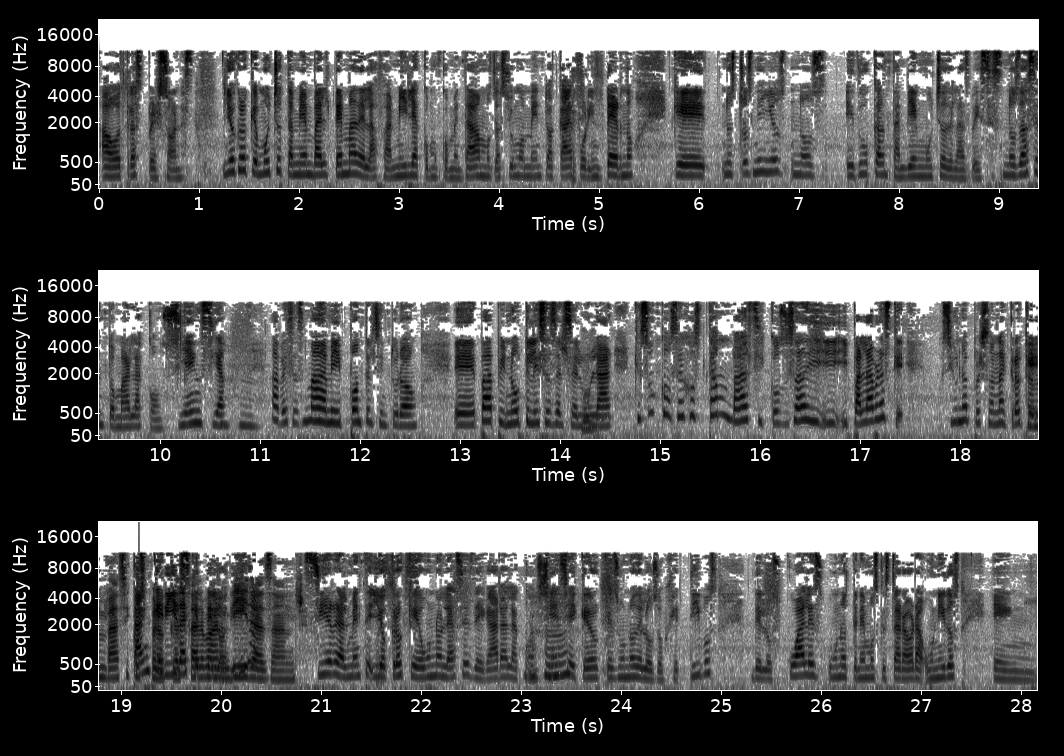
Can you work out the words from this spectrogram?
a otras personas. Yo creo que mucho también va el tema de la familia, como comentábamos hace un momento acá por interno, que nuestros niños nos educan también muchas de las veces, nos hacen tomar la conciencia, a veces, mami, ponte el cinturón, eh, papi, no utilices el celular, que son consejos tan básicos, o sea, y, palabras que si una persona creo que tan, básicos, tan querida que, te lo diga, sí realmente yo creo que uno le hace llegar a la conciencia y creo que es uno de los objetivos de los cuales uno tenemos que estar ahora unidos en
